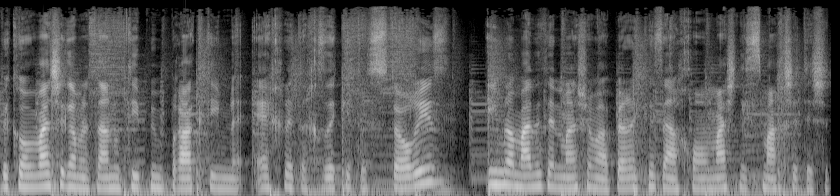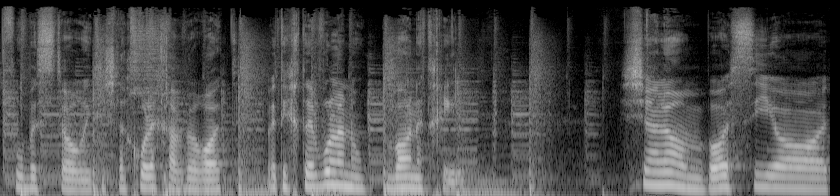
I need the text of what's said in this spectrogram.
וכמובן שגם נתנו טיפים פרקטיים לאיך לתחזק את ה stories. אם למדתם משהו מהפרק הזה, אנחנו ממש נשמח שתשתפו בסטורי, תשלחו לחברות ותכתבו לנו. בואו נתחיל. שלום, בוסיות.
